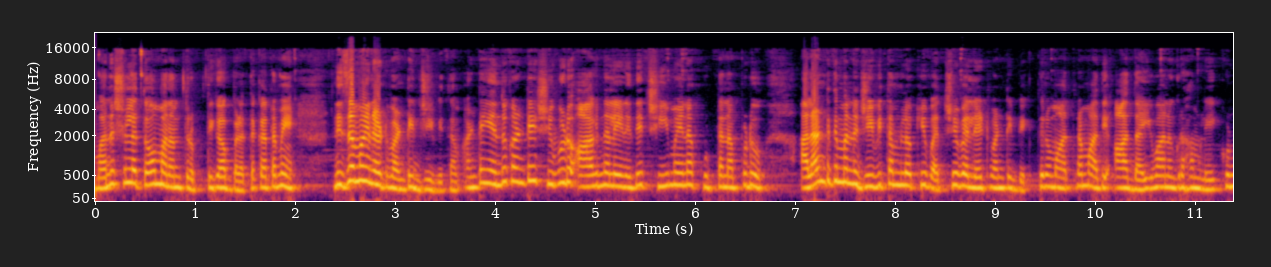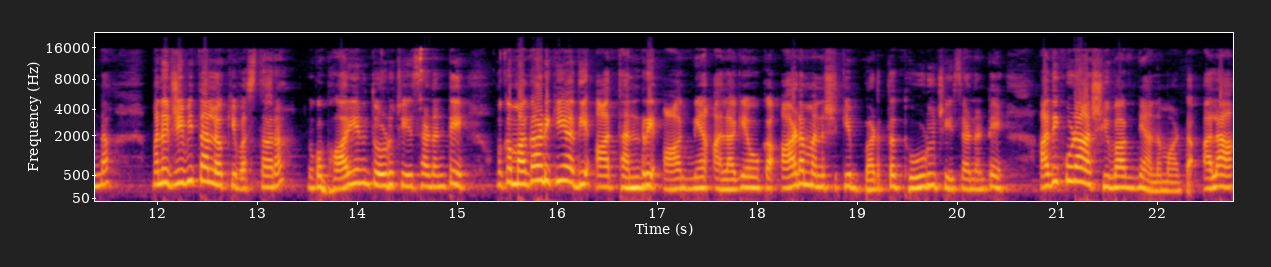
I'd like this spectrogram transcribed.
మనుషులతో మనం తృప్తిగా బ్రతకటమే నిజమైనటువంటి జీవితం. అంటే ఎందుకంటే శివుడు ఆజ్ఞ లేనిది చీమైన కుట్టనప్పుడు అలాంటిది మన జీవితంలోకి వచ్చి వెళ్ళేటువంటి వ్యక్తులు మాత్రం అది ఆ దైవానుగ్రహం లేకుండా మన జీవితాల్లోకి వస్తారా? ఒక భార్యను తోడు చేశాడంటే ఒక మగాడికి అది ఆ తండ్రి ఆజ్ఞ అలాగే ఒక ఆడ మనిషికి భర్త తోడు చేశాడంటే అది కూడా ఆ శివాజ్ఞ అన్నమాట. అలా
